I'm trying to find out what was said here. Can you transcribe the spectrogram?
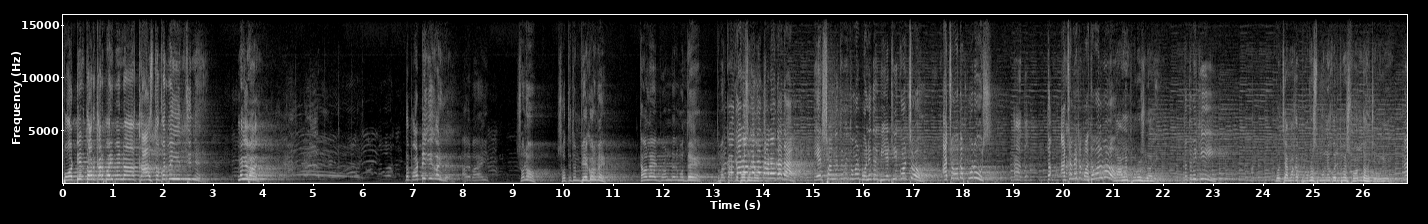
বডির দরকার পড়বে না কাজ তো করবে ইঞ্জিনে। নাকি ভাই? তো বডি কি করবে? আরে ভাই শোনো সত্যি তুমি বিয়ে করবে? তাহলে এই বোনদের মধ্যে তোমার কাকে পছন্দ? দাঁড়াও? দাদা। এর সঙ্গে তুমি তোমার বোনেদের বিয়ে ঠিক করছ? আচ্ছা ও তো পুরুষ। হ্যাঁ তো- তো আচ্ছা আমি একটা কথা বলব? না, আমি পুরুষ নয় তো তুমি কি? বলছে আমাকে পুরুষ মনে করি তোমার সন্দেহ হয়েছে নাকি? না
